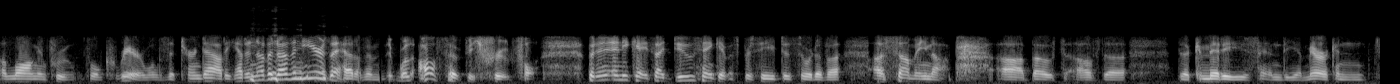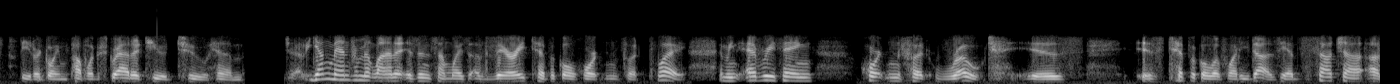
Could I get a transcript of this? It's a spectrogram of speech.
a long and fruitful career. Well, as it turned out, he had another dozen years ahead of him that will also be fruitful. But in any case, I do think it was perceived as sort of a, a summing up, uh, both of the the committees and the American theater going public's gratitude to him. Young Man from Atlanta is in some ways a very typical Horton Foote play. I mean, everything Horton Foote wrote is is typical of what he does. He had such a, a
